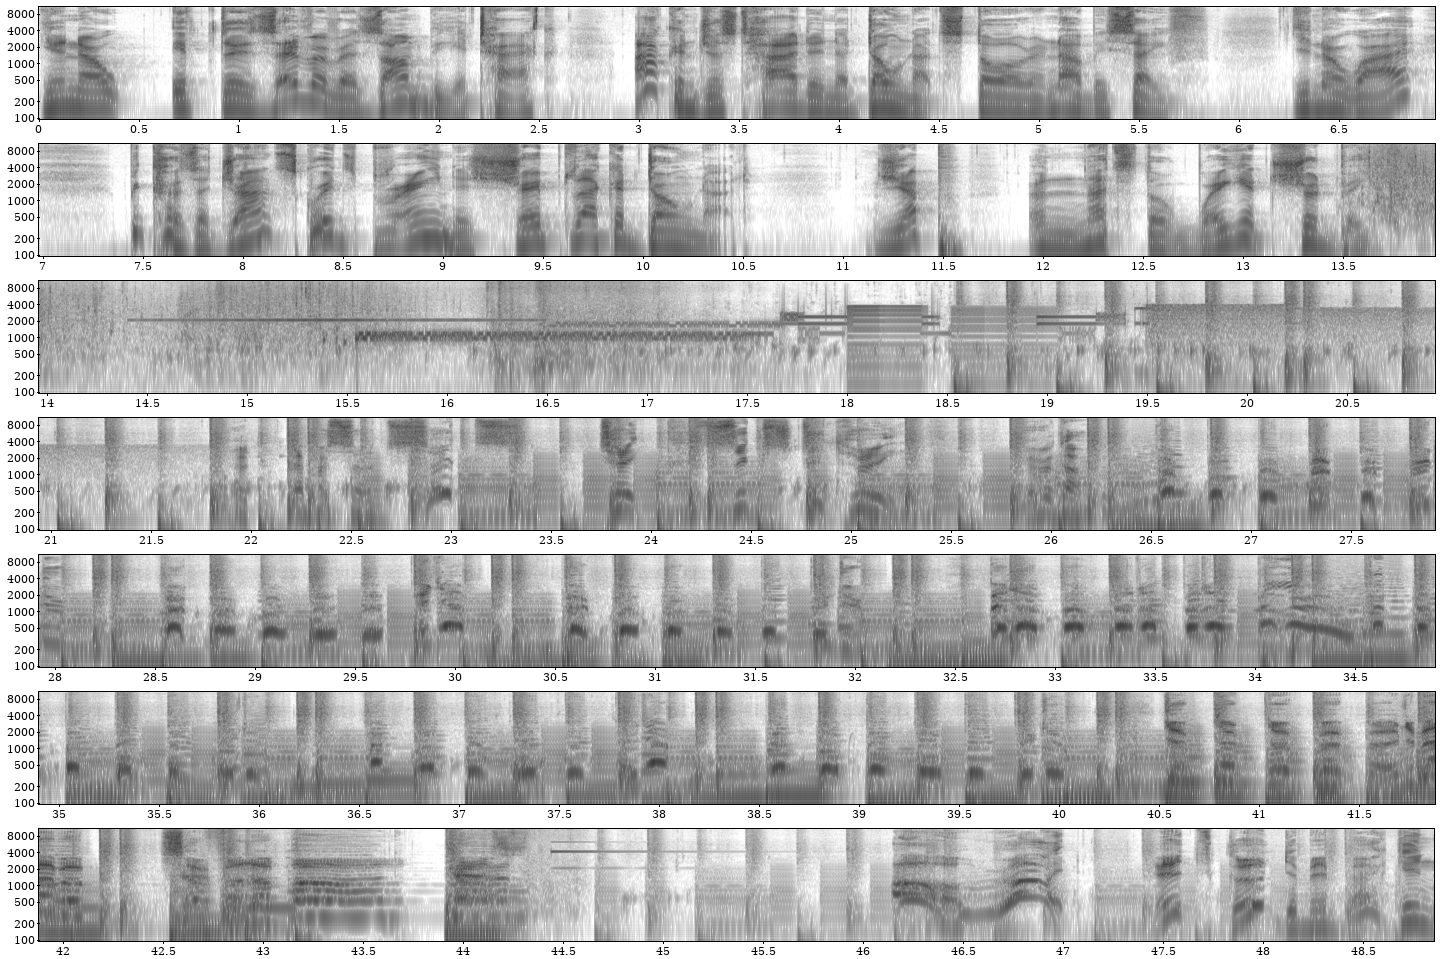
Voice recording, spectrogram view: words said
You know, if there's ever a zombie attack, I can just hide in a donut store and I'll be safe. You know why? Because a giant squid's brain is shaped like a donut. Yep, and that's the way it should be. Episode 6, take 63. Here we go.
